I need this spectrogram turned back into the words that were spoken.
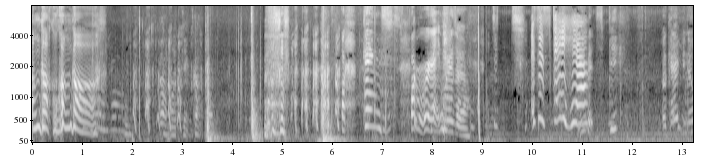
한가 고강가. Fucking fuck Right. weather. I said stay here. Speak. Okay, you know?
